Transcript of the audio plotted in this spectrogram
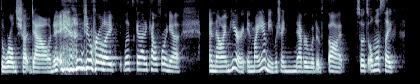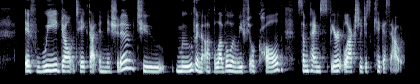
the world shut down and we're like, let's get out of California. And now I'm here in Miami, which I never would have thought. So it's almost like if we don't take that initiative to move and up level when we feel called, sometimes spirit will actually just kick us out.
